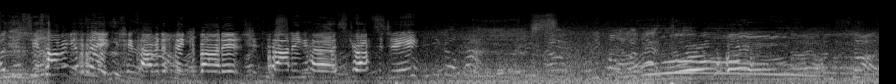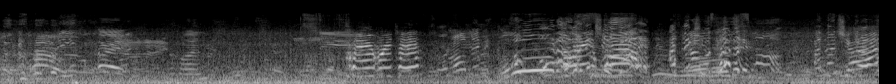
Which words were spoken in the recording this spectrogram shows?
Oh, she's having a think. She's having to think about it. She's planning her strategy. Two bridges. Oh, no, I think she got it. I think she was coming. And then she got.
